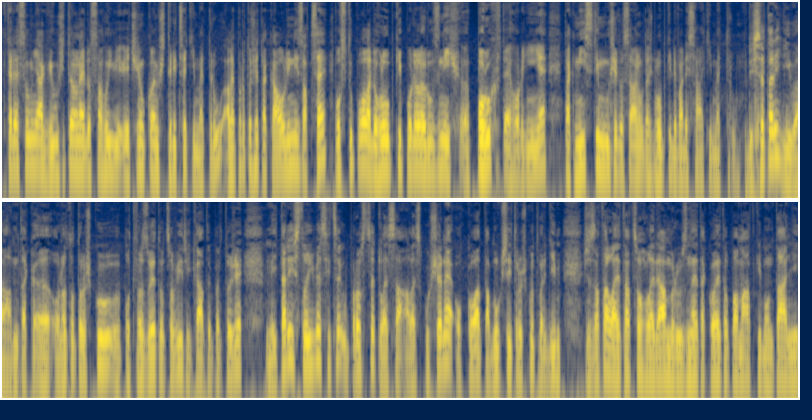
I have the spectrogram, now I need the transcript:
které jsou nějak využitelné, dosahují většinou kolem 40 metrů, ale protože ta kaolinizace postupovala do hloubky podél různých eh, poruch v té hornině, tak místy může dosáhnout až hloubky 90 metrů. Když se tady dívám, tak eh, ono to trošku potvrzuje to, co vy říkáte, protože my tady stojíme sice uprostřed lesa, ale zkušené oko, a tam už si trošku tvrdím, že za ta léta, co hledám různé takovéto památky montání,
